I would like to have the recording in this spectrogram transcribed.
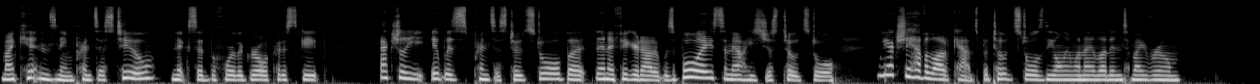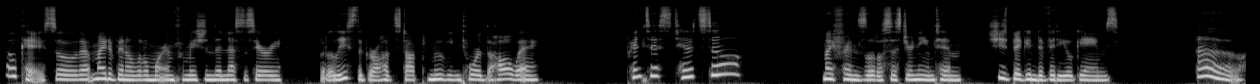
My kitten's named Princess, too, Nix said before the girl could escape. Actually, it was Princess Toadstool, but then I figured out it was a boy, so now he's just Toadstool. We actually have a lot of cats, but Toadstool is the only one I let into my room. Okay, so that might have been a little more information than necessary, but at least the girl had stopped moving toward the hallway. Princess Toadstool? My friend's little sister named him. She's big into video games. Oh,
